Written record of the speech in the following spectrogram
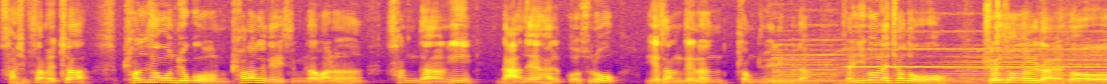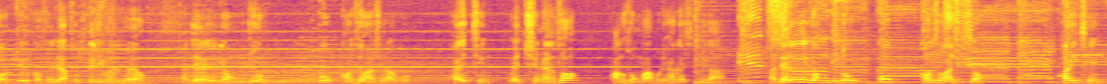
43회차 편성은 조금 편하게 되어 있습니다만은 상당히 난해할 것으로 예상되는 경주일입니다. 자, 이번 회차도 최선을 다해서 뛸 것을 약속드리면서요. 자, 내일 경주 꼭 건승하시라고 화이팅 외치면서 방송 마무리 하겠습니다. 자, 내일 경주도 꼭 건승하십시오. 화이팅!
